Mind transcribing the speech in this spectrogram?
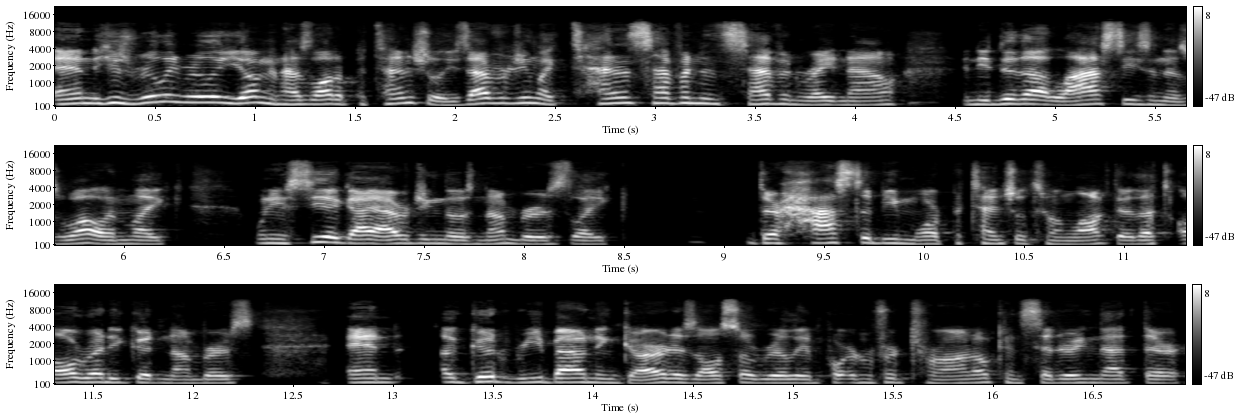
and he's really, really young and has a lot of potential. He's averaging like 10, 7, and 7 right now. And he did that last season as well. And like when you see a guy averaging those numbers, like there has to be more potential to unlock there. That's already good numbers. And a good rebounding guard is also really important for Toronto, considering that their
